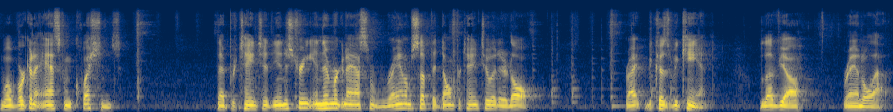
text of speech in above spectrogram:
well we're gonna ask him questions that pertain to the industry, and then we're gonna ask him random stuff that don't pertain to it at all, right? Because we can. Love y'all. Randall out.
